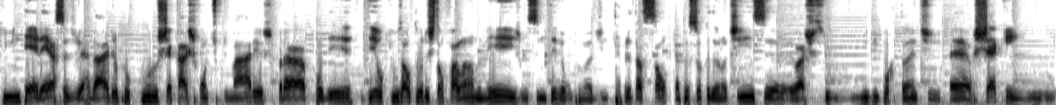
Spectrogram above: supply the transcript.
que me interessa de verdade, eu procuro checar as fontes primárias para poder ver o que os autores estão falando mesmo, se não teve algum problema de interpretação da pessoa que deu a notícia. Eu acho isso muito importante. É, chequem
